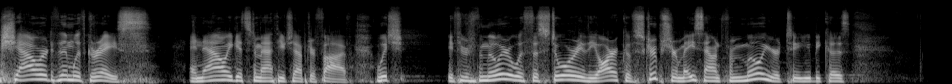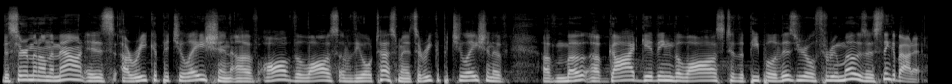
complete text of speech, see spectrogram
showered them with grace. And now he gets to Matthew chapter 5, which, if you're familiar with the story, the arc of Scripture may sound familiar to you because the Sermon on the Mount is a recapitulation of all of the laws of the Old Testament. It's a recapitulation of, of, Mo, of God giving the laws to the people of Israel through Moses. Think about it. Do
